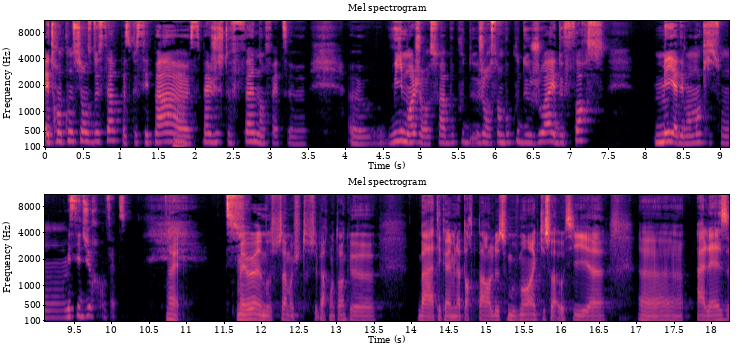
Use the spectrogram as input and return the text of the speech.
être en conscience de ça parce que c'est pas mm. euh, c'est pas juste fun en fait. Euh, euh, oui, moi je reçois beaucoup de je ressens beaucoup de joie et de force, mais il y a des moments qui sont mais c'est dur en fait. Ouais. Mais ouais, pour ça moi je suis super content que bah t'es quand même la porte-parole de ce mouvement et que tu sois aussi euh, euh, à l'aise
